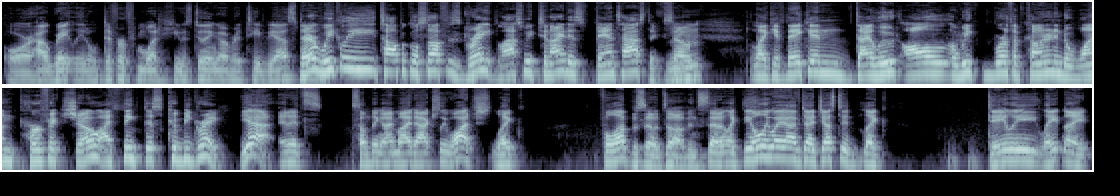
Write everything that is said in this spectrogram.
or how greatly it'll differ from what he was doing over at TBS. Their weekly topical stuff is great. Last week tonight is fantastic. So, Mhm. like, if they can dilute all a week worth of Conan into one perfect show, I think this could be great. yeah, and it's something I might actually watch like full episodes of instead of like the only way I've digested like daily late night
